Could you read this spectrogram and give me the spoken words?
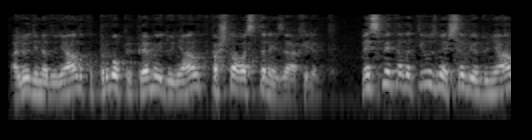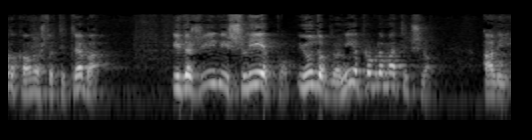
A ljudi na Dunjaluku prvo pripremaju Dunjaluk, pa šta ostane za Ahiret? Ne smeta da ti uzmeš sebi od Dunjaluka ono što ti treba, i da živiš lijepo i udobno, nije problematično. Ali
